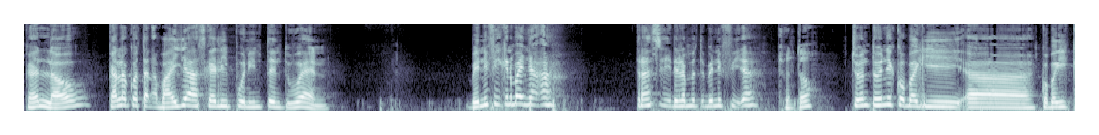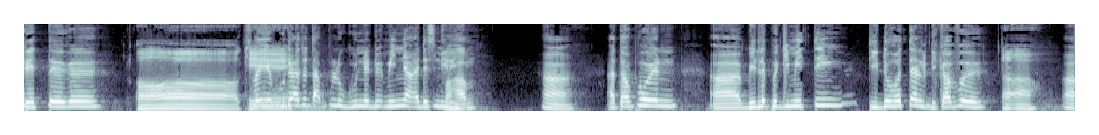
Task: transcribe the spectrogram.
Kalau Kalau kau tak nak bayar sekalipun intern tu kan Benefit kena banyak ah. Translate dalam bentuk benefit lah. Contoh? Contohnya kau bagi uh, kau bagi kereta ke Oh, okey. okay. supaya budak tu tak perlu guna duit minyak dia sendiri. Faham Ha. Ataupun uh, bila pergi meeting tidur hotel di cover. Ha ah. Ha.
